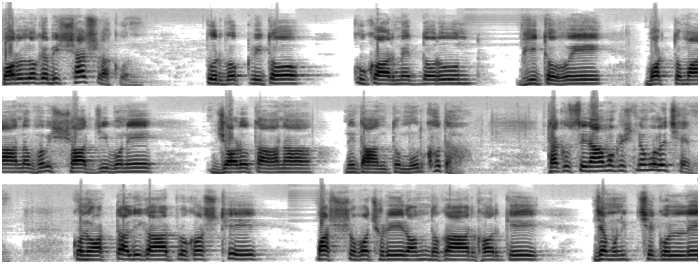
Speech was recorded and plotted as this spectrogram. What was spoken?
পরলোকে বিশ্বাস রাখুন। পূর্বকৃত কুকর্মের দরুন ভীত হয়ে বর্তমান ভবিষ্যৎ জীবনে জড়তা আনা নিতান্ত মূর্খতা। ঠাকুর শ্রীরামকৃষ্ণ বলেছেন কোনো অট্টালিকার প্রকোষ্ঠে পাঁচশো বছরের অন্ধকার ঘরকে যেমন ইচ্ছে করলে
